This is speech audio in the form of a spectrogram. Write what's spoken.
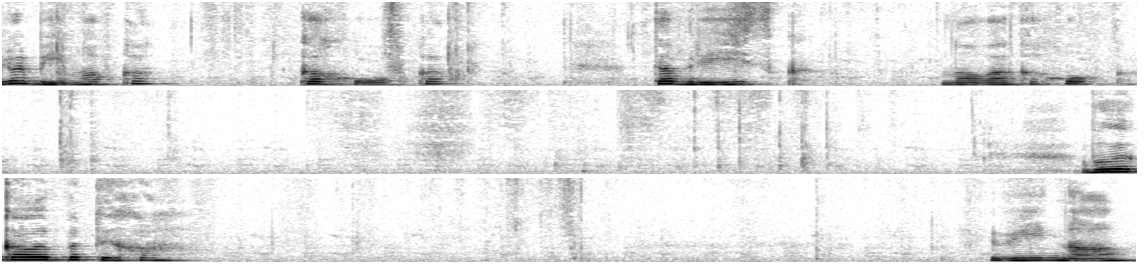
Любімовка, Каховка, Таврійськ, Нова Каховка. Велика Лепетиха. Війна.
